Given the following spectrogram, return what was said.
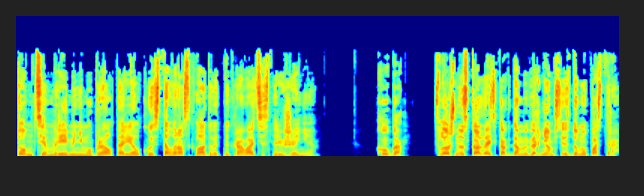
Том тем временем убрал тарелку и стал раскладывать на кровати снаряжение. «Хуга, сложно сказать, когда мы вернемся из дома пастора.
